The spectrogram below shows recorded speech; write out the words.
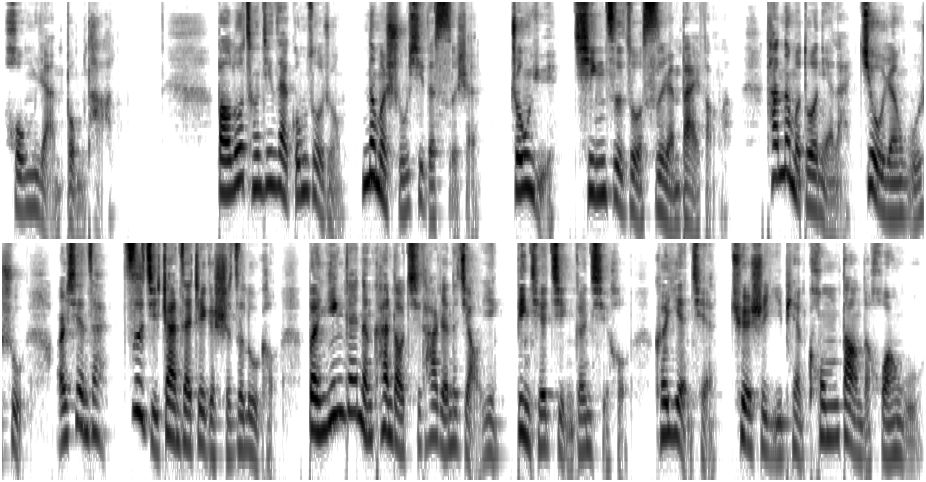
轰然崩塌了。保罗曾经在工作中那么熟悉的死神，终于亲自做私人拜访了。他那么多年来救人无数，而现在自己站在这个十字路口，本应该能看到其他人的脚印，并且紧跟其后，可眼前却是一片空荡的荒芜，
